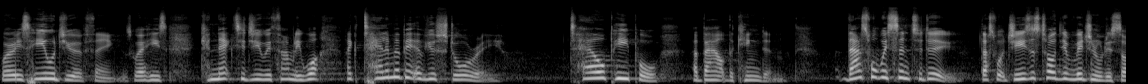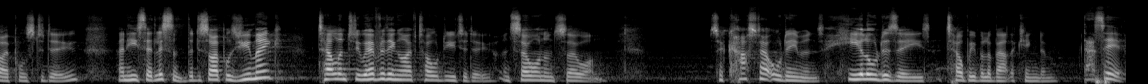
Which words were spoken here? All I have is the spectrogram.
where He's healed you of things, where He's connected you with family. What, like, tell Him a bit of your story. Tell people about the kingdom. That's what we're sent to do. That's what Jesus told the original disciples to do. And he said, Listen, the disciples you make, tell them to do everything I've told you to do, and so on and so on. So cast out all demons, heal all disease, tell people about the kingdom. That's it.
